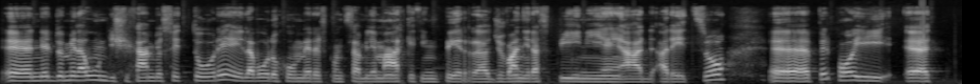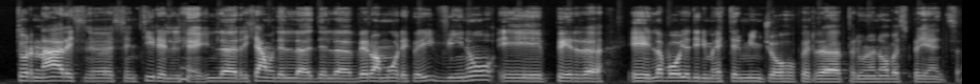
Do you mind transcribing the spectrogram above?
Eh, nel 2011 cambio settore e lavoro come responsabile marketing per Giovanni Raspini ad Arezzo, eh, per poi eh, tornare a eh, sentire il, il richiamo del, del, vero amore per il vino e, per, e, la voglia di rimettermi in gioco per, per una nuova esperienza.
